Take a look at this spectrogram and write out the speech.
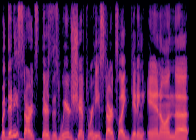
But then he starts, there's this weird shift where he starts like getting in on the,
